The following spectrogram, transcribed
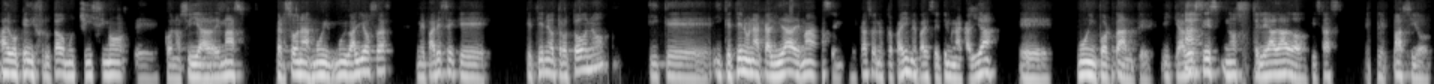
algo que he disfrutado muchísimo, eh, conocí además personas muy, muy valiosas. Me parece que, tiene otro tono y que, que tiene una calidad, además, en el caso de nuestro país, me parece que tiene una calidad eh, muy importante y que a ah. veces no se le ha dado quizás el espacio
